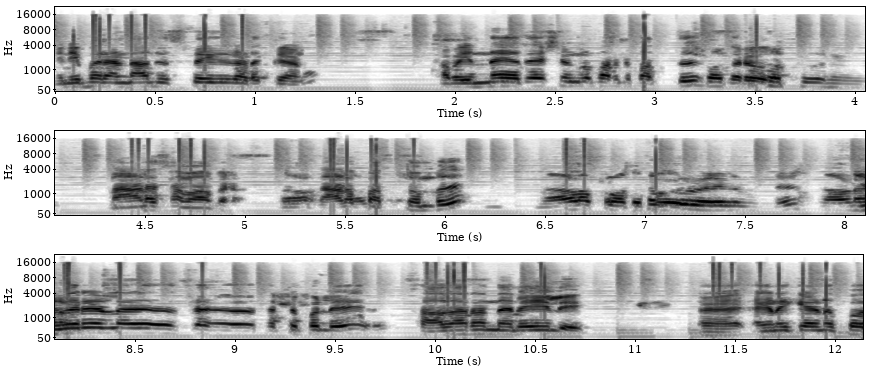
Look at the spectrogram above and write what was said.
ഇനിയിപ്പോ രണ്ടാം ദിവസത്തേക്ക് കിടക്കുകയാണ്. അപ്പൊ ഇന്ന് ഏകദേശം നിങ്ങൾ പറഞ്ഞ പത്ത് വരവ്. നാളെ സമാപനം. നാളെ പത്തൊമ്പത് ഇതുവരെയുള്ള സെറ്റപ്പിൽ സാധാരണ നിലയിൽ എങ്ങനെയൊക്കെയാണ് ഇപ്പൊ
